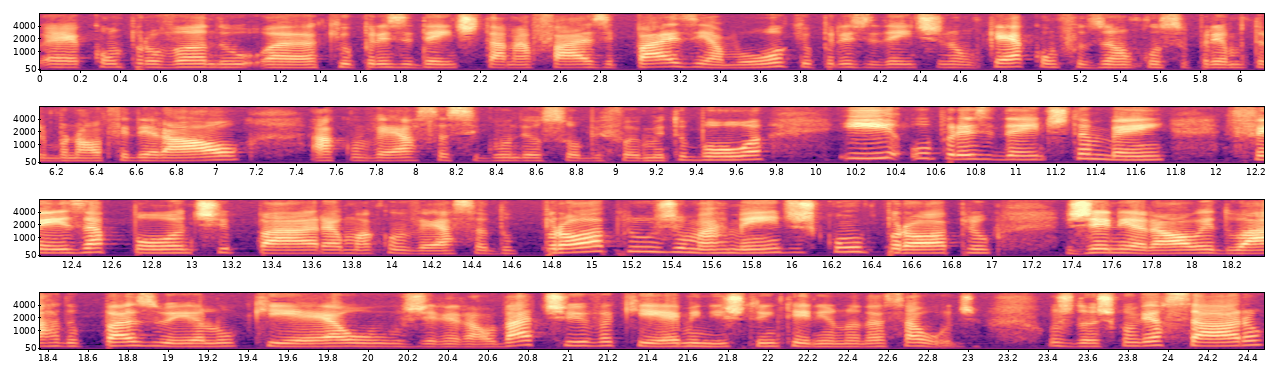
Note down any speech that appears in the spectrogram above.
é, comprovando uh, que o presidente está na fase paz e amor, que o presidente não quer confusão com o Supremo Tribunal Federal. A conversa, segundo eu soube, foi muito boa. E o presidente também fez a ponte para uma conversa do próprio Gilmar Mendes com o próprio general Eduardo Pazuello, que é o general da Ativa, que é ministro interino da Saúde. Os dois conversaram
